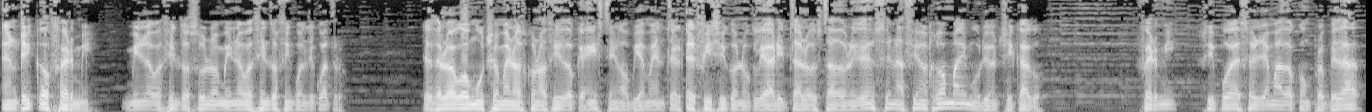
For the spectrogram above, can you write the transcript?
Enrico Fermi, 1901-1954 desde luego mucho menos conocido que Einstein, obviamente, el físico nuclear italo-estadounidense nació en Roma y murió en Chicago. Fermi sí puede ser llamado con propiedad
